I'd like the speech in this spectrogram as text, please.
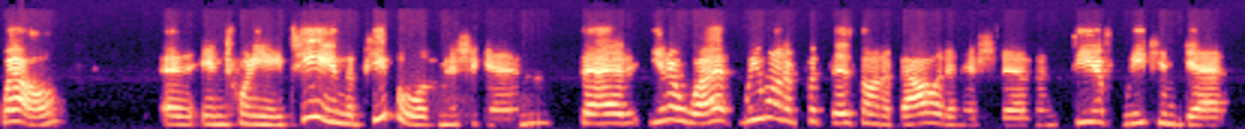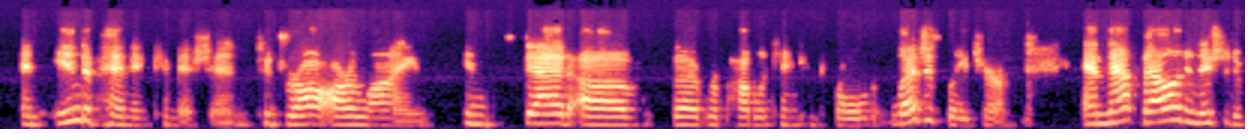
Well, uh, in 2018, the people of Michigan said, you know what, we want to put this on a ballot initiative and see if we can get an independent commission to draw our lines instead of the Republican controlled legislature. And that ballot initiative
